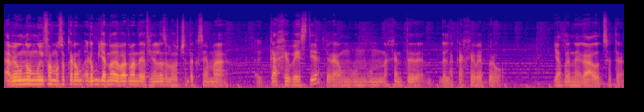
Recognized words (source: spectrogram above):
Había uno muy famoso que era un, villano de Batman de finales de los 80 que se llama eh, KG Bestia, que era un agente de, de la KGB, pero ya renegado, etcétera.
